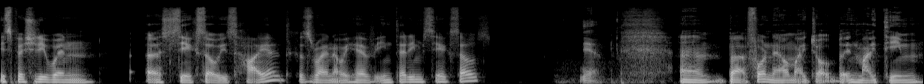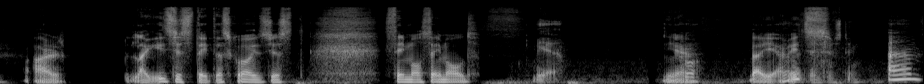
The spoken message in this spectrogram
especially when a CXO is hired, because right now we have interim CXOs. Yeah. Um, but for now, my job and my team are like it's just status quo. It's just same old, same old. Yeah. Yeah, Cool. but yeah, That's it's interesting. Um,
